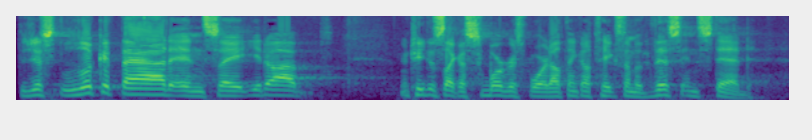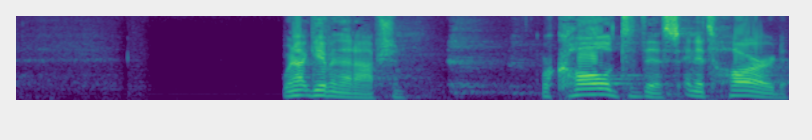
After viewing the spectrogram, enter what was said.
To just look at that and say, you know, I'm going to treat this like a smorgasbord. I think I'll take some of this instead. We're not given that option. We're called to this, and it's hard.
